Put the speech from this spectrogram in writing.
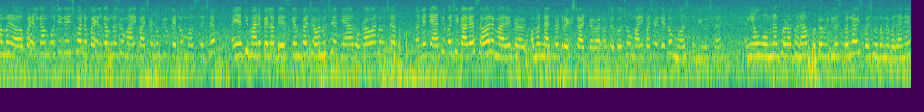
અત્યારે ને અમે પહેલગામ પહોંચી ગઈ છું અને પહેલગામનો જો મારી પાછળનો વ્યૂ કેટલો મસ્ત છે. અહીંયાથી મારે પહેલાં બેઝ કેમ્પ પર જવાનું છે, ત્યાં રોકાવાનું છે અને ત્યાંથી પછી કાલે સવારે મારે અમરનાથનો ટ્રેક સ્ટાર્ટ કરવાનો છે. તો જો મારી પાછળ કેટલો મસ્ત વ્યૂ છે. અહીંયા હું હમણાં થોડા ઘણા ફોટો વિડીયોઝ બનાવીશ, પછી હું તમને બધાને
